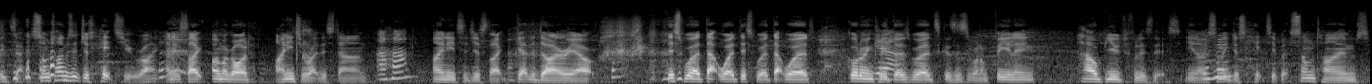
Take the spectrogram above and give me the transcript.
exactly. Sometimes it just hits you, right? And it's like, oh my god, I need to write this down. Uh Uh-huh. I need to just like get the diary out. this word, that word, this word, that word. Got to include Yeah. those words because this is what I'm feeling. How beautiful is this? You know, Mm-hmm. something just hits you. But sometimes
